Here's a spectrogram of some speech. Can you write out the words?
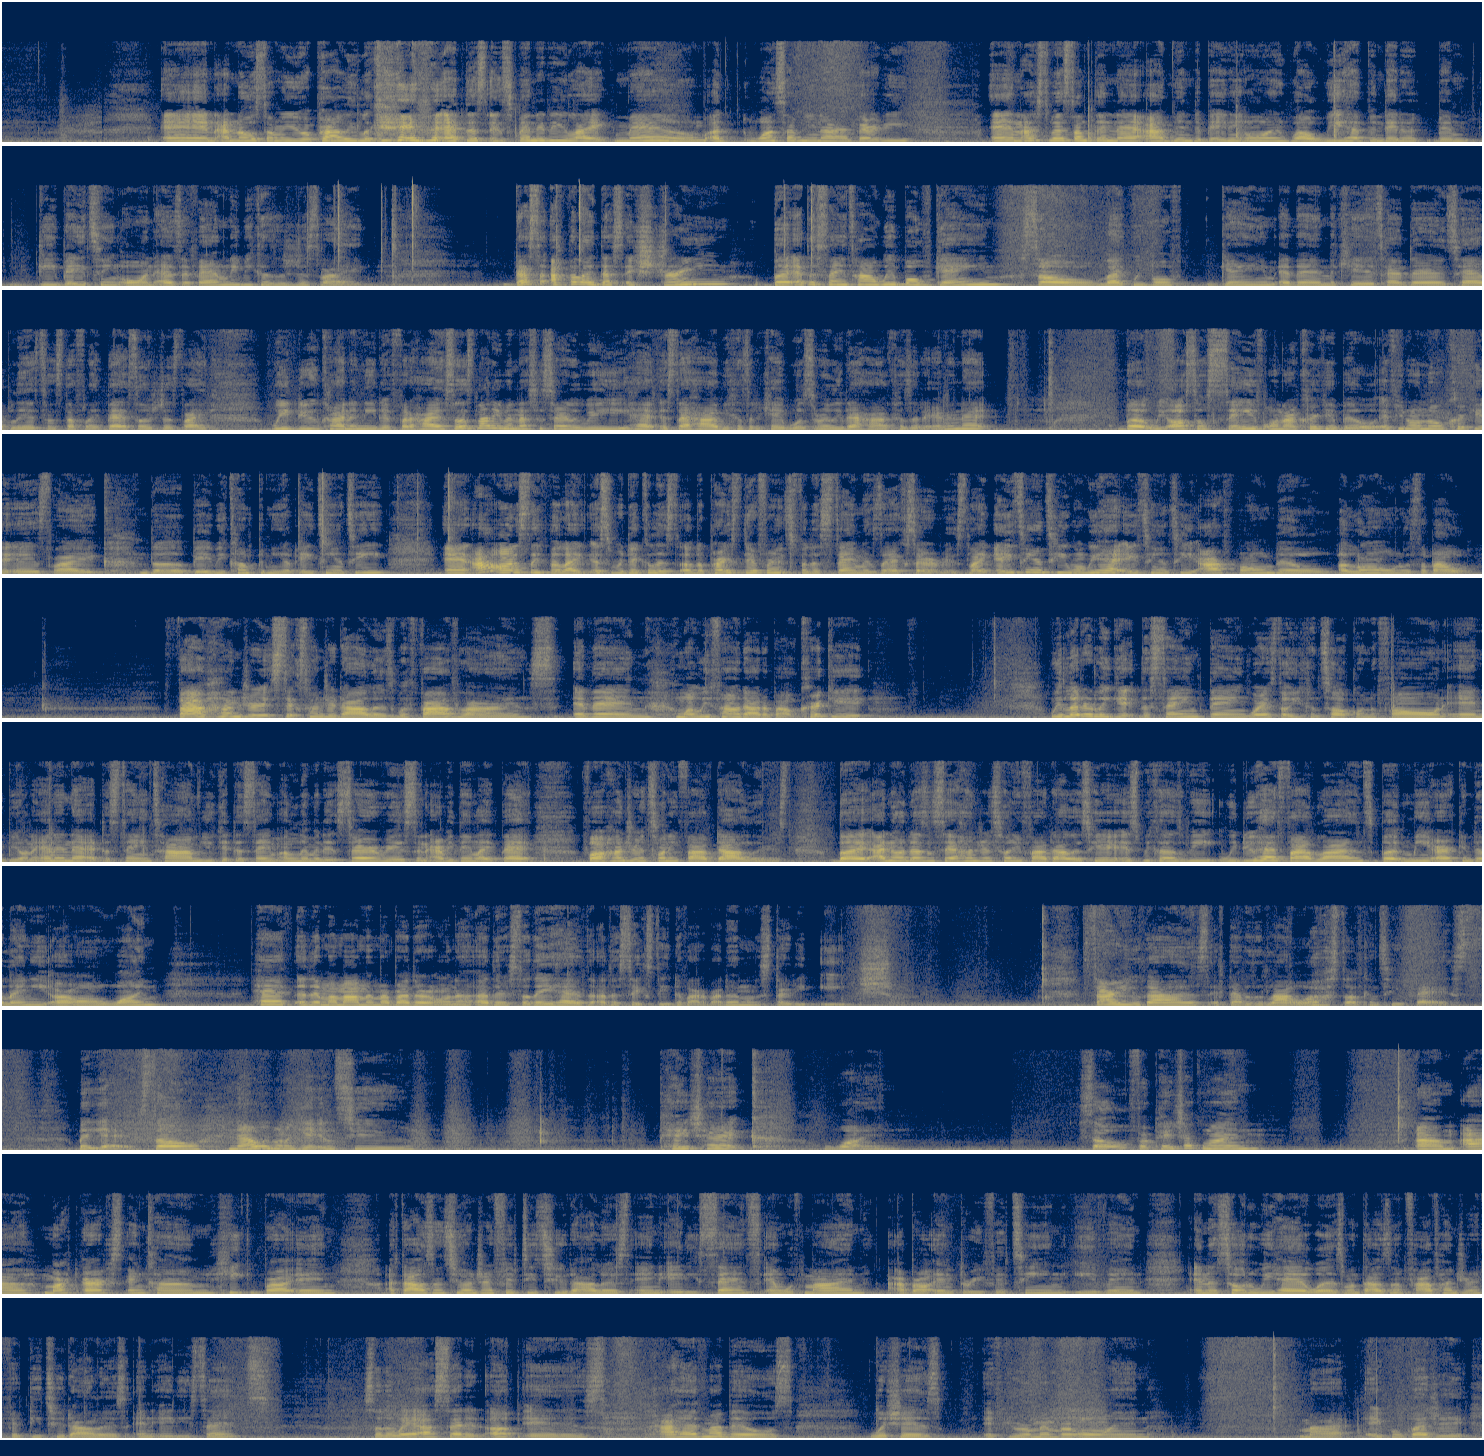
And I know some of you are probably looking at this Xfinity like, ma'am, a 179.30. And that's been something that I've been debating on. Well, we have been been debating on as a family because it's just like that's I feel like that's extreme. But at the same time, we both game, so like we both game, and then the kids have their tablets and stuff like that. So it's just like we do kind of need it for the high. So it's not even necessarily we had it's that high because of the cable. It's really that high because of the internet but we also save on our Cricket bill. If you don't know, Cricket is like the baby company of AT&T, and I honestly feel like it's ridiculous of the price difference for the same exact service. Like AT&T, when we had AT&T, our phone bill alone was about 500 $600 with five lines, and then when we found out about Cricket, we literally get the same thing whereas though you can talk on the phone and be on the internet at the same time. You get the same unlimited service and everything like that for $125 but i know it doesn't say $125 here. It's because we we do have five lines but me eric and delaney are on one half and then my mom and my brother are on the other so they have the other 60 divided by them it's 30 each sorry you guys if that was a lot or i was talking too fast but yeah so now we're going to get into paycheck one. So for paycheck one, um, I marked Eric's income. He brought in $1,252.80. And with mine, I brought in 315 even. And the total we had was $1,552.80. So the way I set it up is I have my bills, which is, if you remember on my April budget,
